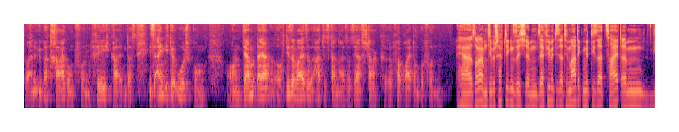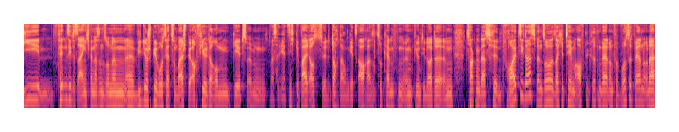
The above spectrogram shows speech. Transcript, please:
so eine Übertragung von Fähigkeiten. Das ist eigentlich der Ursprung. Und der, der, auf diese Weise hat es dann also sehr stark äh, Verbreitung gefunden. Herr Sollam, Sie beschäftigen sich ähm, sehr viel mit dieser Thematik, mit dieser Zeit. Ähm, wie finden Sie das eigentlich, wenn das in so einem äh, Videospiel, wo es ja zum Beispiel auch viel darum geht, ähm, was halt jetzt nicht Gewalt auszuüben, doch darum geht es auch, also zu kämpfen irgendwie und die Leute ähm, zocken das. Freut Sie das, wenn so solche Themen aufgegriffen werden und verwurstet werden? Oder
